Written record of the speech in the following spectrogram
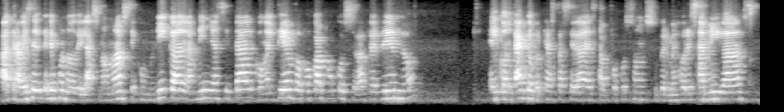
a través del teléfono de las mamás se comunican, las niñas y tal, con el tiempo poco a poco se va perdiendo el contacto porque a estas edades tampoco son súper mejores amigas,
